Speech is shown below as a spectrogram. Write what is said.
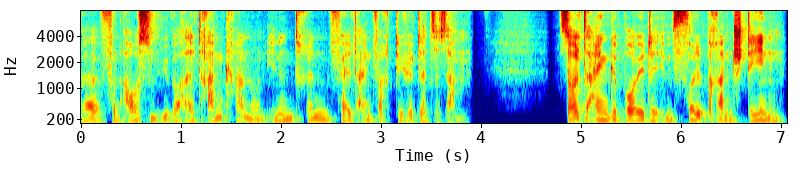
äh, von außen überall dran kann und innen drin fällt einfach die Hütte zusammen. Sollte ein Gebäude im Vollbrand stehen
